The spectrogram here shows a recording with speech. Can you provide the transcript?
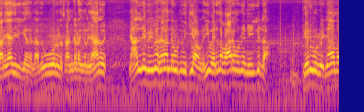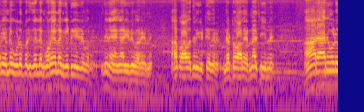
പറയാതിരിക്കാന്നല്ല അതുപോലുള്ള സങ്കടങ്ങൾ. ഞാൻ ഞാനല്ലേ ഭീമസേനന്റെ കൂടെ നിൽക്കുകയാണല്ലോ. ഈ വരുന്ന വാരം മുഴുവൻ എനിക്കിട്ട പേര് മുഴുവൻ. ഞാൻ പറയും എന്റെ കൂടെ ഇതെല്ലാം കുറേ എല്ലാം കേട്ട് കഴിഞ്ഞാൽ പറയും. ഇതിനാ ഞങ്ങൾ ഇത് പറയുന്നത് ആ പാവത്തിന് കിട്ടിയത് എന്നിട്ടോ അത് എന്നാ ചെയ്യുന്നത് ആരാനോട്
